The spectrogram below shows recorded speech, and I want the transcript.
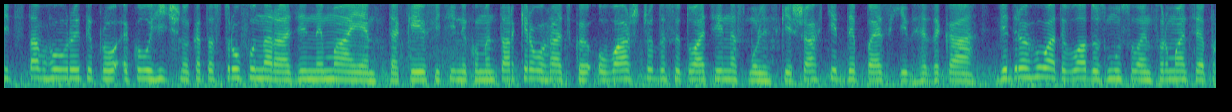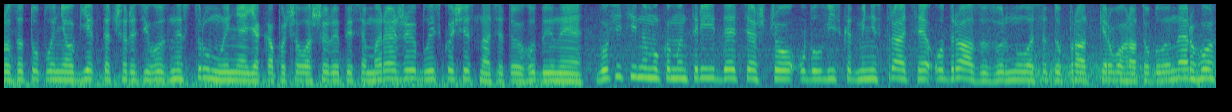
Підстав говорити про екологічну катастрофу наразі немає. Такий офіційний коментар Кіровоградської ОВА щодо ситуації на Смолінській шахті ДП «Схід ГЗК». Відреагувати владу змусила інформація про затоплення об'єкта через його знеструмлення, яка почала ширитися мережею близько 16-ї години. В офіційному коментарі йдеться, що облвійськадміністрація одразу звернулася до ПРАТ Кіровоградобленерго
